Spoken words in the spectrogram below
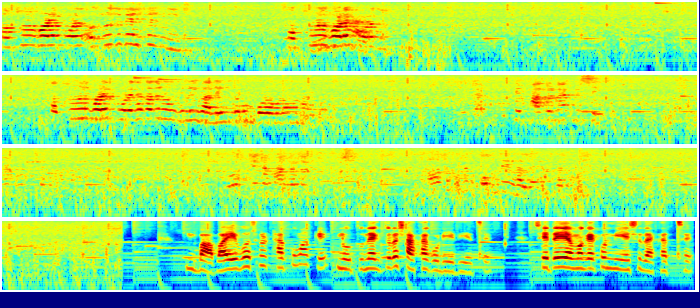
সবসময় ঘরে পড়ে ওগুলো তো চেঞ্জ করে নিয়েছি সবসময় ঘরে পড়ে সবসময় ঘরে পড়ে থাকার জন্য ওগুলোই ভালো এইরকম বড় বড় মনে হয় ভালো লাগবে সেইটা। বাবা এবছর ঠাকুমাকে নতুন একজোড়া শাখা করিয়ে দিয়েছে। সেটাই আমাকে এখন নিয়ে এসে দেখাচ্ছে।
